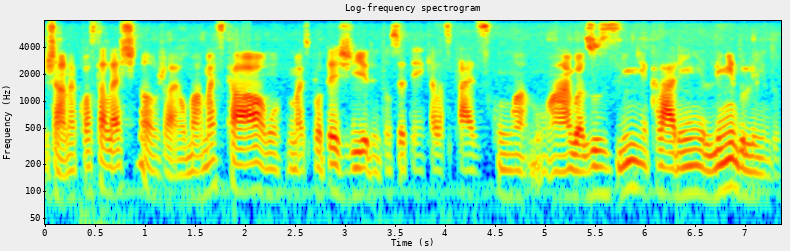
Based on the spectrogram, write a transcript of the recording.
Já na costa leste, não, já é um mar mais calmo, mais protegido, então você tem aquelas praias com uma, uma água azulzinha, clarinha, lindo, lindo.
